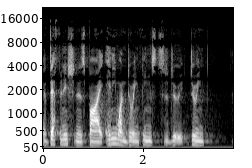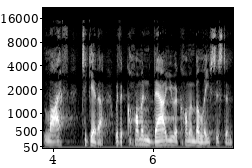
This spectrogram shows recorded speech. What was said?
a definition is by anyone doing things to do doing life together with a common value, a common belief system.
